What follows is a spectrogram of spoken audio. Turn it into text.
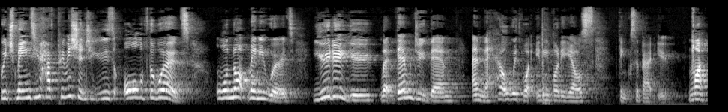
which means you have permission to use all of the words or not many words. You do you, let them do them, and the hell with what anybody else thinks about you. Mwah,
